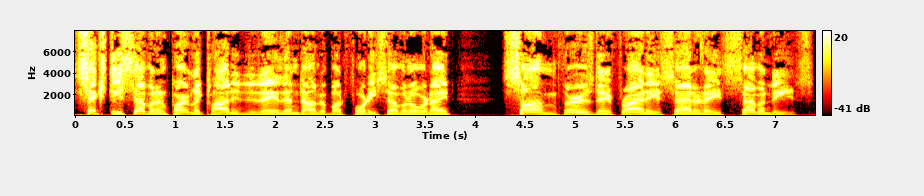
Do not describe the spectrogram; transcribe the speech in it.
67 and partly cloudy today, then down to about 47 overnight. Sun Thursday, Friday, Saturday, 70s.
